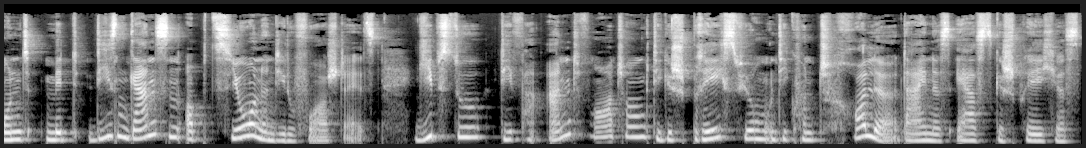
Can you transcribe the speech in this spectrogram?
Und mit diesen ganzen Optionen, die du vorstellst, gibst du die Verantwortung, die Gesprächsführung und die Kontrolle deines Erstgespräches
